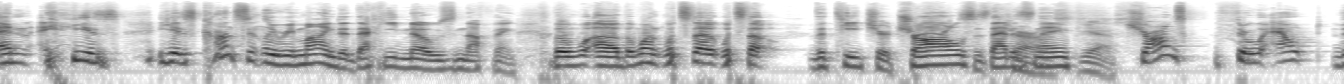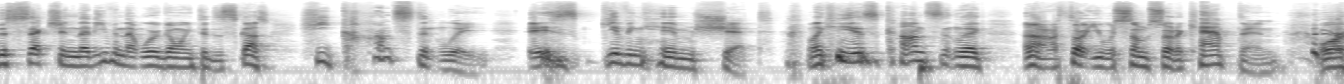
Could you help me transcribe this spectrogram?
and he is he is constantly reminded that he knows nothing. The uh, the one what's the what's the the teacher Charles is that his name? yes. Charles throughout the section that even that we're going to discuss, he constantly is giving him shit. Like he is constantly like, oh, I thought you were some sort of captain, or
